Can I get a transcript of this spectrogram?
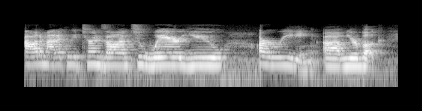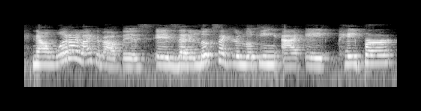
automatically turns on to where you are reading um, your book. Now, what I like about this is that it looks like you're looking at a paper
